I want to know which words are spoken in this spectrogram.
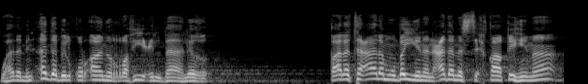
وهذا من أدب القرآن الرفيع البالغ. قال تعالى مبينا عدم استحقاقهما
